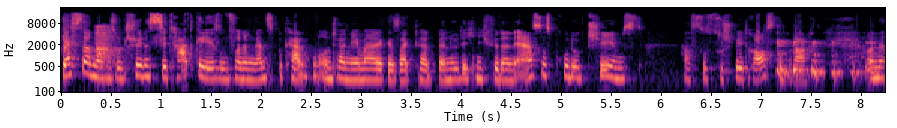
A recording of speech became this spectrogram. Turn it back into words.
gestern noch so ein schönes Zitat gelesen von einem ganz bekannten Unternehmer, der gesagt hat, wenn du dich nicht für dein erstes Produkt schämst, hast du es zu spät rausgebracht. Und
